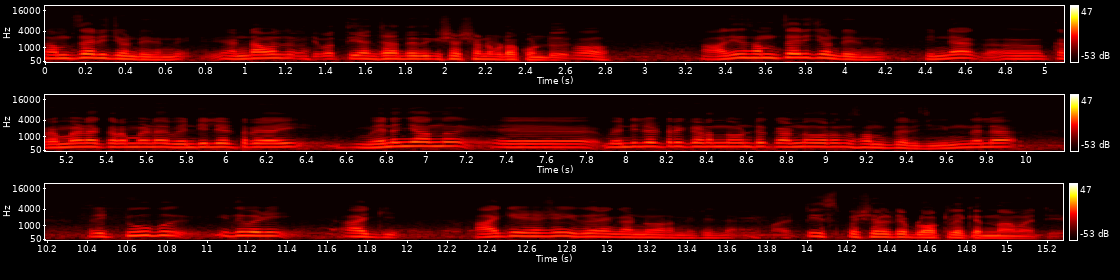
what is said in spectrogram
സംസാരിച്ചുകൊണ്ടിരുന്നു രണ്ടാമത് ഇരുപത്തി അഞ്ചാം തീയതിക്ക് ശേഷം ഇവിടെ കൊണ്ട് ഓ ആദ്യം സംസാരിച്ചുകൊണ്ടിരുന്നു പിന്നെ ക്രമേണ ക്രമേണ വെന്റിലേറ്ററായി മെനഞ്ഞാന്ന് വെന്റിലേറ്ററിൽ കിടന്നുകൊണ്ട് കണ്ണു തുറന്ന് സംസാരിച്ചു. ഇന്നലെ ഒരു ട്യൂബ് ഇതുവഴി ആക്കി. ആക്കിയ ശേഷം ഇതുവരെ കണ്ണു തുറന്നിട്ടില്ല. മൾട്ടി സ്പെഷ്യാലിറ്റി ബ്ലോക്കിലേക്ക് എന്നാ മാറ്റി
